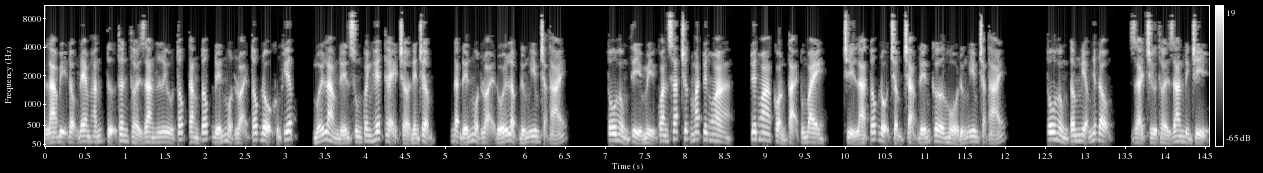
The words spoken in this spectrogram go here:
là bị động đem hắn tự thân thời gian lưu tốc tăng tốc đến một loại tốc độ khủng khiếp, mới làm đến xung quanh hết thể trở nên chậm, đạt đến một loại đối lập đứng im trạng thái. Tô hồng tỉ mỉ quan sát trước mắt tuyết hoa tuyết hoa còn tại tung bay, chỉ là tốc độ chậm chạp đến cơ hồ đứng im trạng thái. Tô hồng tâm niệm nhất động, giải trừ thời gian đình chỉ.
